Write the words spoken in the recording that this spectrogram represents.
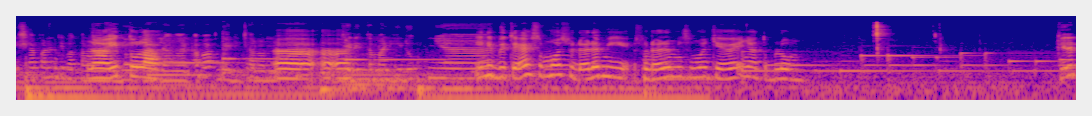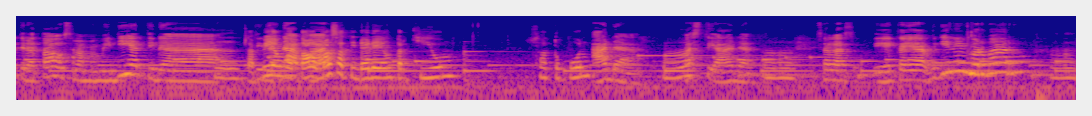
Siapa nanti bakalan Nah, jadi itulah. pandangan apa jadi calon Eh, eh, eh. jadi teman hidupnya? Hidupnya ini BTS semua sudah ada mi sudah ada mi semua ceweknya atau belum kita tidak tahu selama media tidak Hmm, tapi tidak yang kau tahu dapat, masa tidak ada yang tercium? Satupun ada Hmm. pasti ada. Hmm, salah ya kayak begini baru-baru. Hmm,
